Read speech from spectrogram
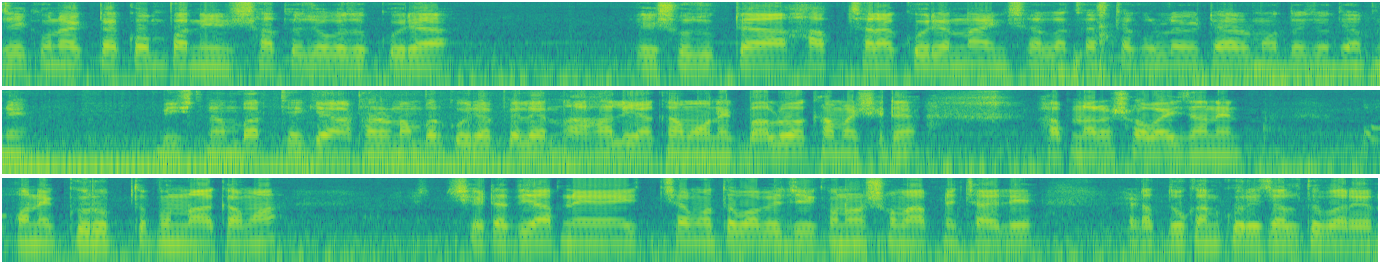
যে কোনো একটা কোম্পানির সাথে যোগাযোগ করে এই সুযোগটা হাত ছাড়া করেন না। ইনশাল্লাহ চেষ্টা করলে ওইটার মধ্যে যদি আপনি বিশ নম্বর থেকে আঠারো নম্বর করে পেলেন, আহালি আকামা অনেক ভালো আকামা সেটা আপনারা সবাই জানেন, অনেক গুরুত্বপূর্ণ আকামা। সেটা দিয়ে আপনি ইচ্ছা মতোভাবে যে কোনো সময় আপনি চাইলে একটা দোকান করে চলতে পারেন।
